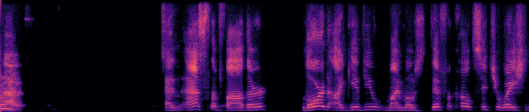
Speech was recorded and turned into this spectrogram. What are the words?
ఉన్నాడు and ask the Father, Lord, I give you my most difficult situation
